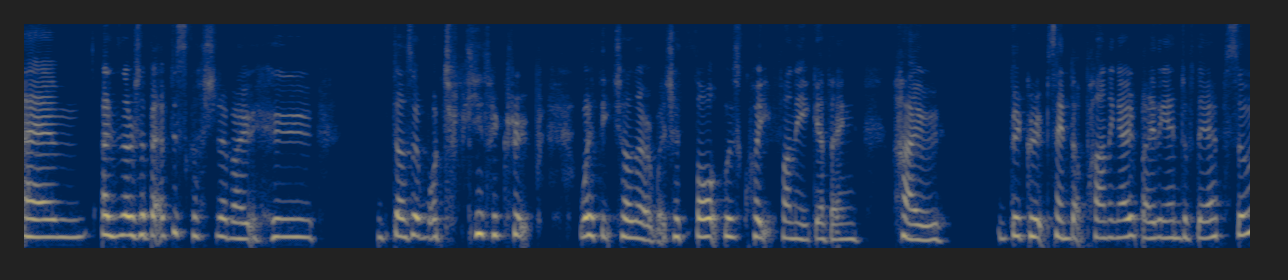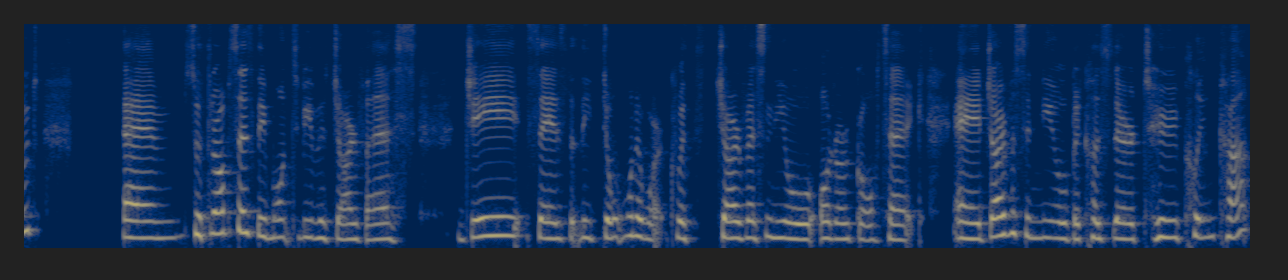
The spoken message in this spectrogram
Um, and there's a bit of discussion about who doesn't want to be in a group with each other, which I thought was quite funny, given how the groups end up panning out by the end of the episode. Um, so Throb says they want to be with Jarvis. Jay says that they don't want to work with Jarvis, Neo, or Orgotic. Uh, Jarvis and Neo because they're too clean cut.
